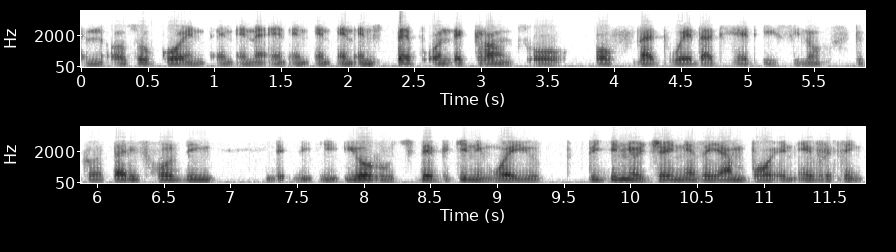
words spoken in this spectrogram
and also go and and and and and, and, and step on the grounds or of that where that head is. You know, because that is holding the, your roots, the beginning where you begin your journey as a young boy and everything.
